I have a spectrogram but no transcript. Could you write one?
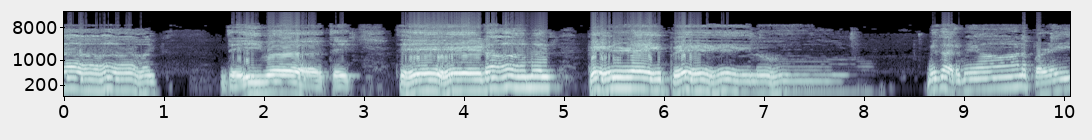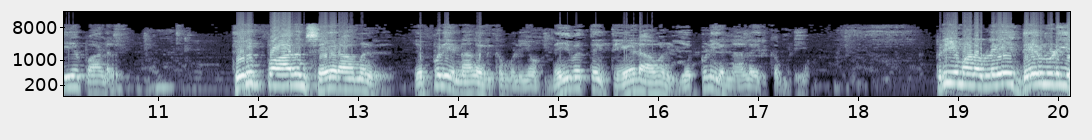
நான்? தெய்வத்தை தேடாமல் பிழைப்பேனோ? மிக அருமையான பழைய பாடல். திருப்பாதம் சேராமல் எப்படி என்னால இருக்க முடியும்? தெய்வத்தை தேடாமல் எப்படி என்னால இருக்க முடியும்? பிரியமானவர்களே தேவனுடைய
